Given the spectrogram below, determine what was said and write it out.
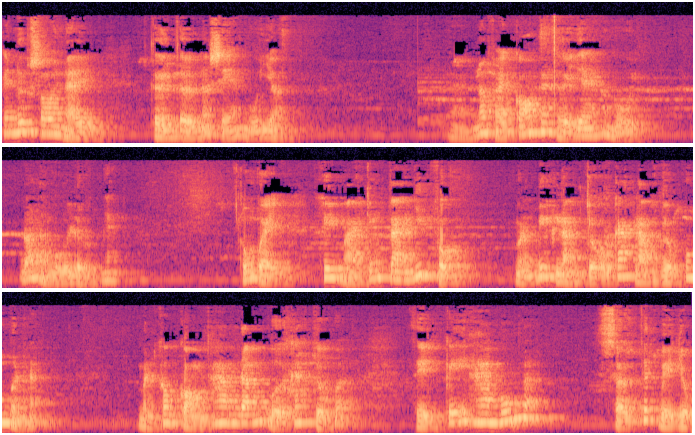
cái nước sôi này từ từ nó sẽ nguội dần. À, nó phải có cái thời gian nó nguội. Đó là nguội lượng nha. Cũng vậy khi mà chúng ta nhiếp phục mình biết làm chủ các lòng dục của mình á mình không còn tham đắm bởi các dục á thì cái ham muốn á sở thích về dục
